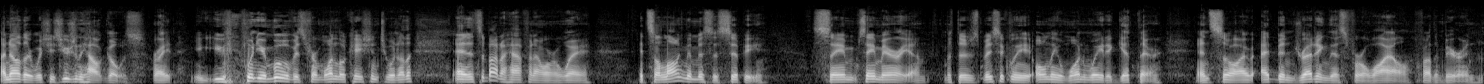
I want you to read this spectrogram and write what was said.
another, which is usually how it goes, right? You, you, when you move, it's from one location to another, and it's about a half an hour away. It's along the Mississippi, same same area, but there's basically only one way to get there. And so I, I'd been dreading this for a while, Father Bieran,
